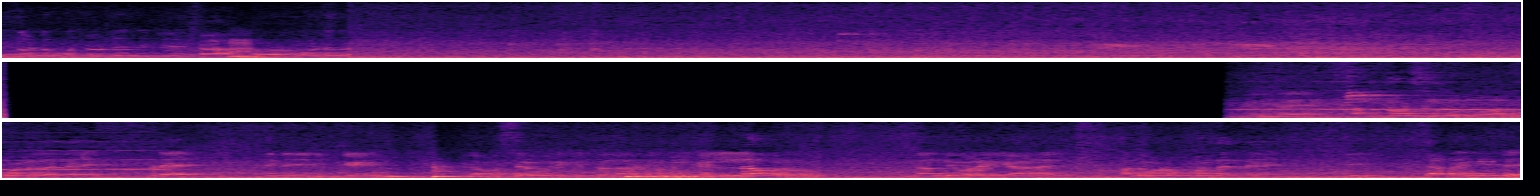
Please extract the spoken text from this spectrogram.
ഇങ്ങോട്ട് മുന്നോട്ട് വന്നിട്ട്. അങ്ങോട്ട് സന്തോഷം തോന്നുന്നു അതുപോലെ തന്നെ ഇവിടെ ഇതിന് എനിക്ക് അവസരം ഒരുക്കി തന്ന നിങ്ങൾക്ക് എല്ലാവർക്കും നന്ദി പറയുകയാണ്. അതോടൊപ്പം തന്നെ ഈ ചടങ്ങിന്റെ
